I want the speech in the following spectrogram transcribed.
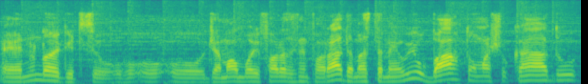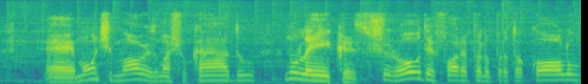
É, no Nuggets, o, o, o, Jamal Murray fora da temporada, mas também o Will Barton machucado, é, Monte Morris machucado. No Lakers, Schroeder fora pelo protocolo.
